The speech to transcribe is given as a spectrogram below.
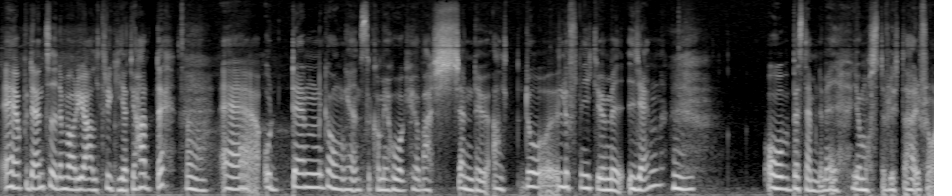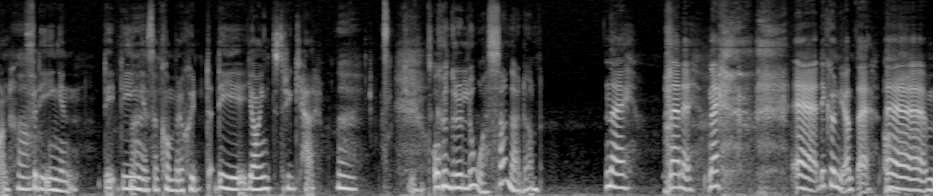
eh, på den tiden var det ju all trygghet jag hade. Ja. Eh, och den gången så kommer jag ihåg hur jag bara kände hur allt, då luften gick ur mig igen. Mm. Och bestämde mig, jag måste flytta härifrån. Ja. För det är ingen, det, det är ingen Nej. som kommer att skydda, det är, jag är inte trygg här. Nej. Och- Kunde du låsa den där dörren? Nej, nej, nej, nej. Eh, det kunde jag inte. Ja. Men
